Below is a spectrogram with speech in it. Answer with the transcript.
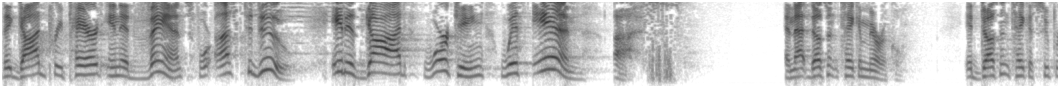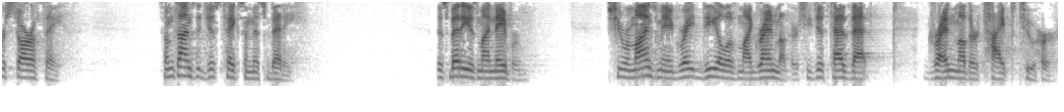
that God prepared in advance for us to do. It is God working within us. And that doesn't take a miracle. It doesn't take a superstar of faith. Sometimes it just takes a Miss Betty. Miss Betty is my neighbor. She reminds me a great deal of my grandmother. She just has that grandmother type to her.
